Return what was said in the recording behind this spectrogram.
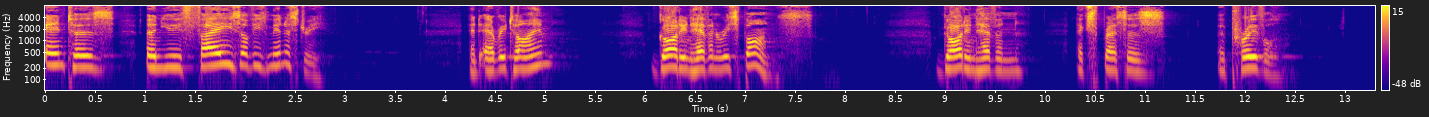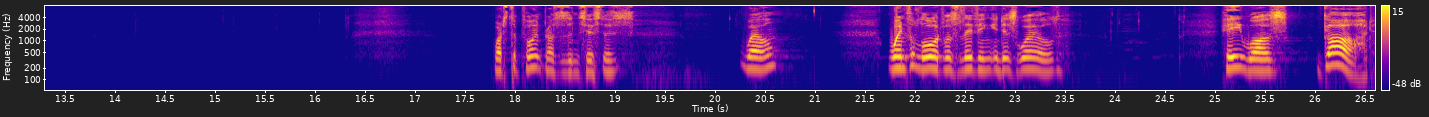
enters a new phase of his ministry. And every time, God in heaven responds. God in heaven expresses approval. What's the point, brothers and sisters? Well, when the Lord was living in his world, he was God.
